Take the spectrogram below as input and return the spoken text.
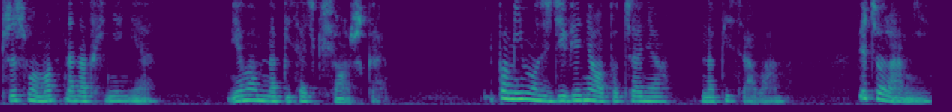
przyszło mocne natchnienie. Miałam napisać książkę. I pomimo zdziwienia otoczenia napisałam. Wieczorami,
